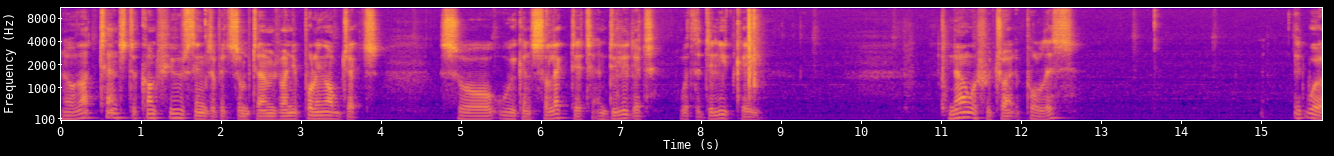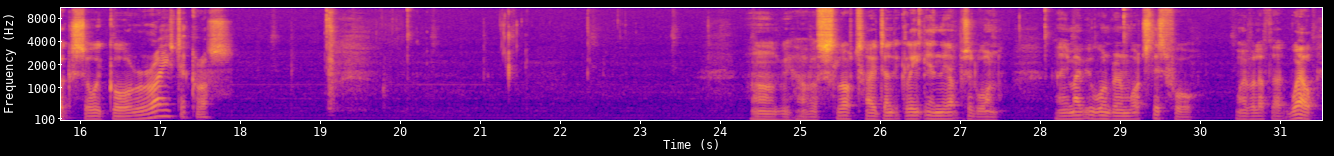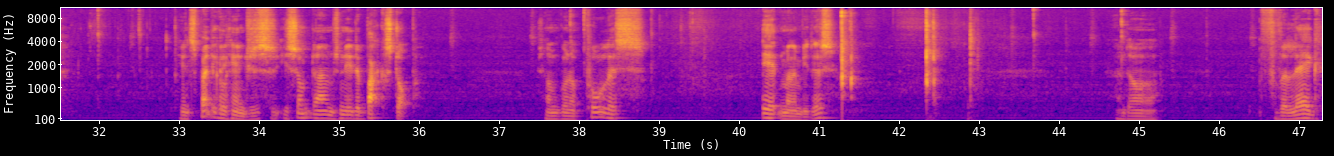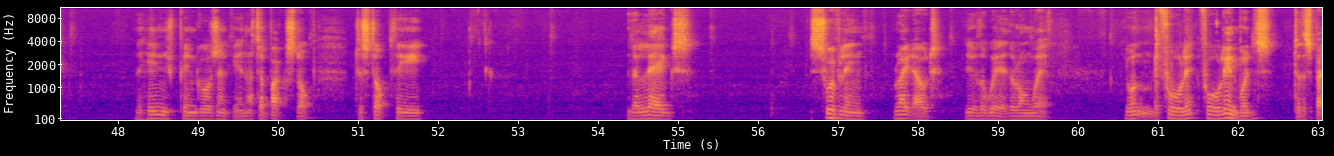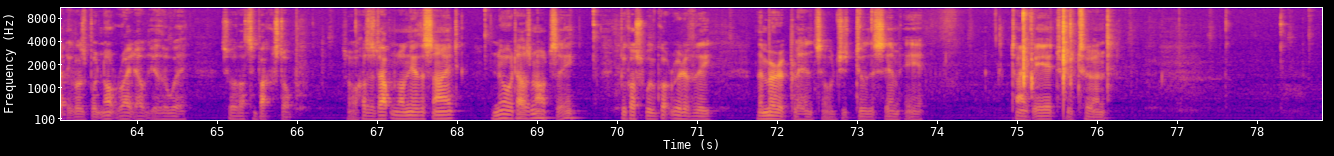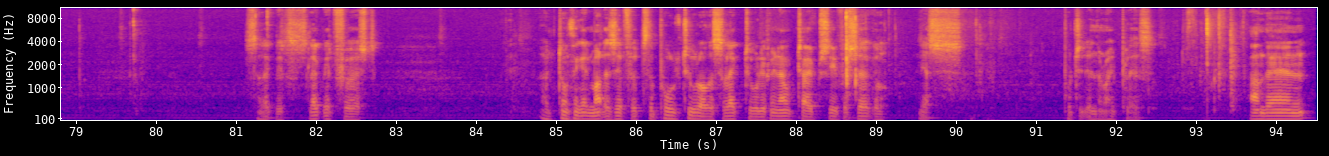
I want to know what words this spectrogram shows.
now that tends to confuse things a bit sometimes when you're pulling objects. So we can select it and delete it with the delete key. Now if we try to pull this, it works. So we go right across. And we have a slot identically in the opposite one. And you might be wondering what's this for? Why have I left that? Well, in spectacle hinges you sometimes need a backstop. So I'm going to pull this 8 millimeters and uh, for the leg the hinge pin goes in here and that's a backstop to stop the the legs swiveling right out the other way, the wrong way. You want them to fall in, fall inwards to the spectacles but not right out the other way. So that's a backstop. So has it happened on the other side? No it has not, see? Because we've got rid of the, the mirror plane so we'll just do the same here. Type 8, return. select it, select it first I don't think it matters if it's the pull tool or the select tool. If you now type C for circle yes put it in the right place. And then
